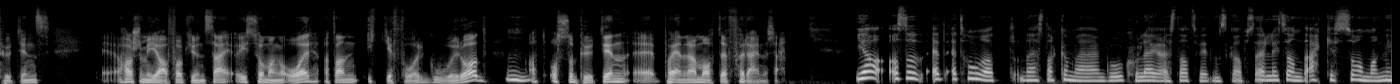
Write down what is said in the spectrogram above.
Putins eh, har så mye ja-folk rundt seg i så mange år at han ikke får gode råd, Mm. at også Putin på en eller annen måte foregner seg. Ja, altså, jeg, jeg tror at når jeg snakker med gode kollegaer i statsvitenskap, så er det litt sånn, det er ikke så mange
